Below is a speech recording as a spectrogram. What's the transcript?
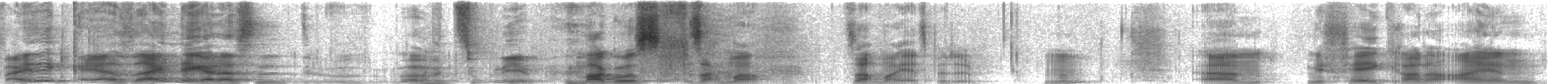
weiß ich, kann ja sein, Digga, das sind, mal Bezug nehmen. Markus, sag mal, sag mal jetzt bitte. Hm? Ähm, mir fällt gerade ein,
